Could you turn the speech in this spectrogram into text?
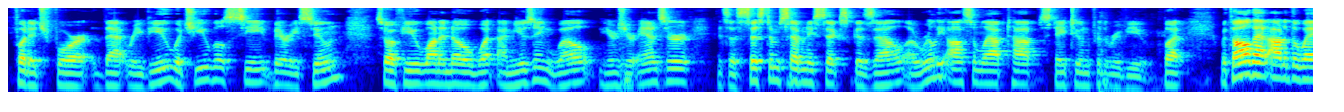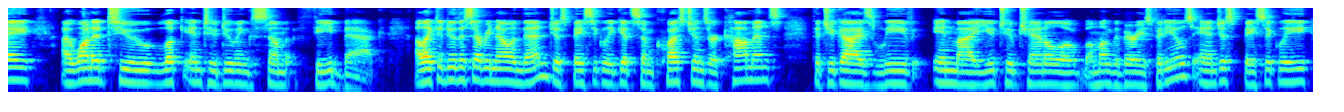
footage for that review, which you will see very soon. So if you want to know what I'm using, well, here's your answer. It's a System 76 Gazelle, a really awesome laptop. Stay tuned for the review. But with all that out of the way, I wanted to look into doing some feedback. I like to do this every now and then, just basically get some questions or comments that you guys leave in my YouTube channel among the various videos and just basically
